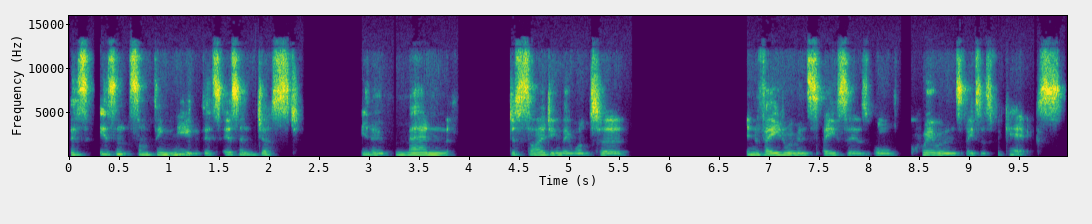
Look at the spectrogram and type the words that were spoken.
This isn't something new. This isn't just, you know, men deciding they want to invade women's spaces or queer women's spaces for kicks.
